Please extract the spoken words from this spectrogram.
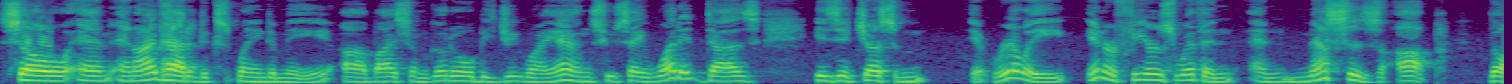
So and and i've had it explained to me uh, by some good obgyns who say what it does is it just it really interferes with and and messes up the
